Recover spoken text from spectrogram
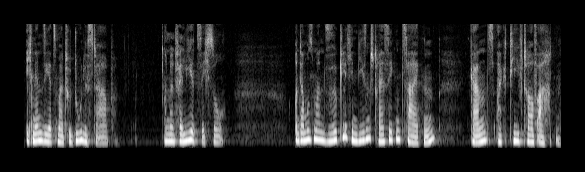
ich nenne sie jetzt mal To-Do-Liste ab. Und man verliert sich so. Und da muss man wirklich in diesen stressigen Zeiten ganz aktiv drauf achten.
